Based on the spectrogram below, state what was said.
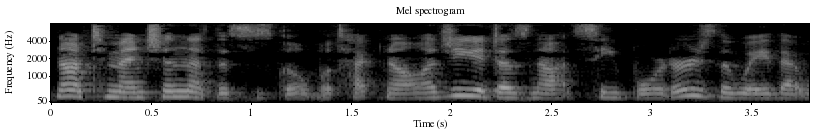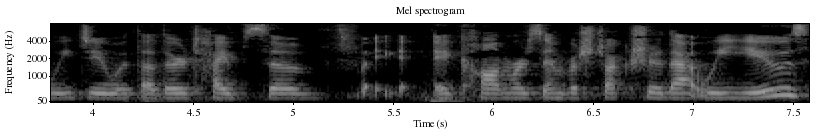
Not to mention that this is global technology. It does not see borders the way that we do with other types of e-commerce infrastructure that we use.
